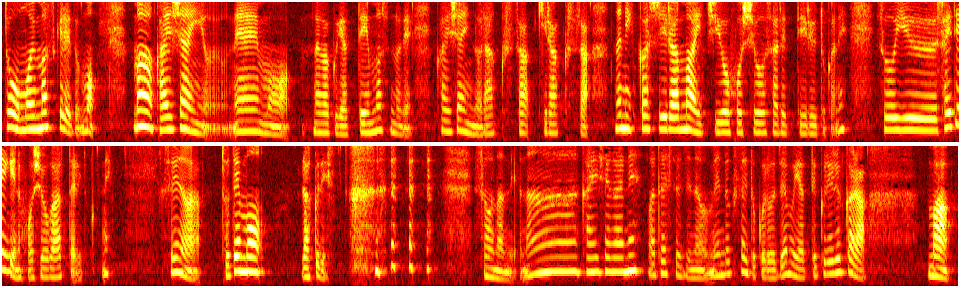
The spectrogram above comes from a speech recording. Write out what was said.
と思いますけれどもまあ会社員をねもう長くやっていますので会社員の楽さ気楽さ何かしらまあ一応保証されているとかね。そういう最低限の保証があったりとかね。そういうのはとても楽です。そうなんだよな。会社がね私たちの面倒くさいところを全部やってくれるからまあ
